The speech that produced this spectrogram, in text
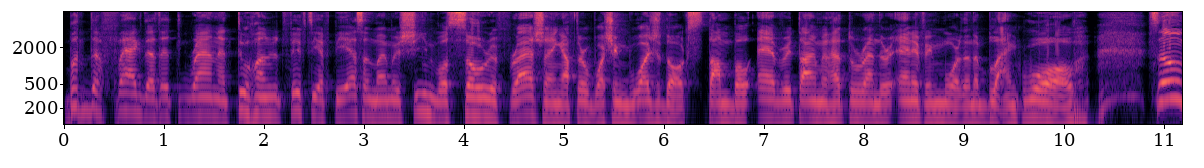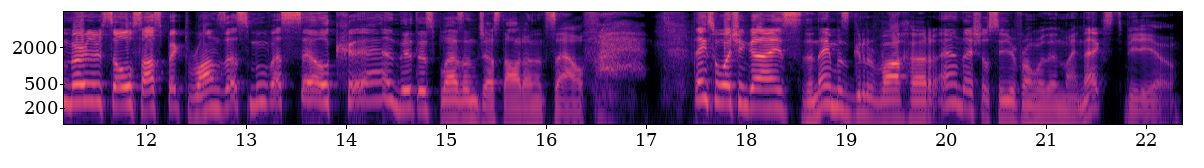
but the fact that it ran at 250 FPS on my machine was so refreshing after watching Watch Dogs stumble every time it had to render anything more than a blank wall. So Murder Soul Suspect runs as smooth as silk, and it is pleasant just out on itself. Thanks for watching guys, the name is GrrrVahrrr, and I shall see you from within my next video.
